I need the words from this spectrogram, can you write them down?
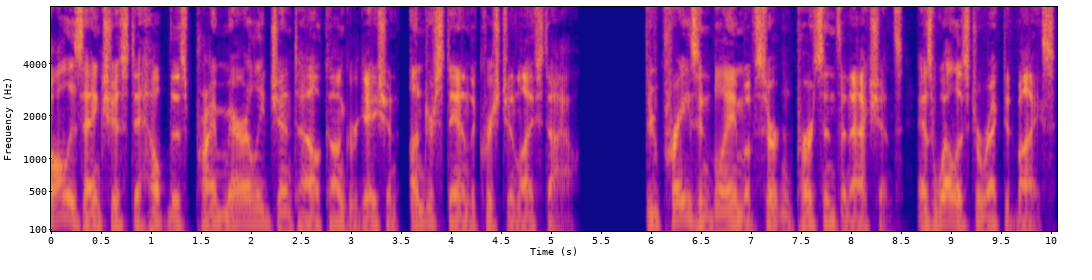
Paul is anxious to help this primarily Gentile congregation understand the Christian lifestyle. Through praise and blame of certain persons and actions, as well as direct advice,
